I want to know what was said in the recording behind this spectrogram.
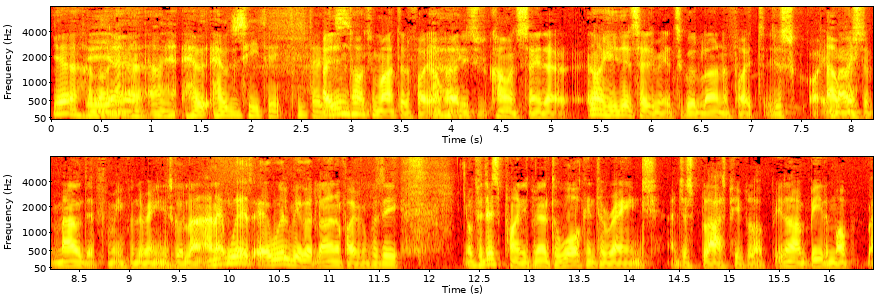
yeah, Yeah, lot, yeah. And, and how, how does he thi- think that I is? didn't talk to him after the fight. I Okay. heard his comments saying that. No, he did say to me, "It's a good learning fight." He just he Okay. mouthed, it, mouthed it for me from the ring. It's a good learn, and it will, it will be a good learning fight for him because he, up to this point, he's been able to walk into range and just blast people up. You know, beat them up uh,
